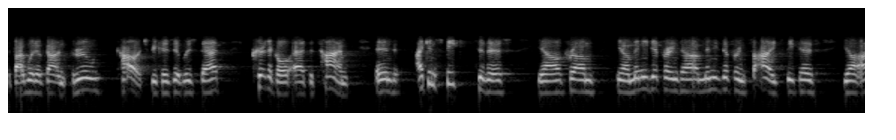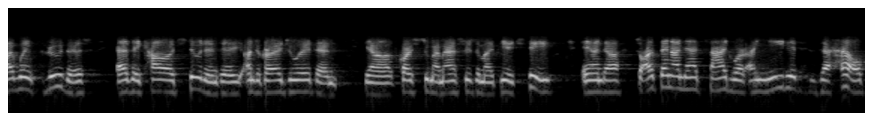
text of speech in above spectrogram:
if I would have gotten through college because it was that critical at the time. And I can speak to this, you know, from you know many different uh, many different sides because you know, I went through this as a college student, a undergraduate, and you know, of course, through my master's and my PhD. And uh, so I've been on that side where I needed the help,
